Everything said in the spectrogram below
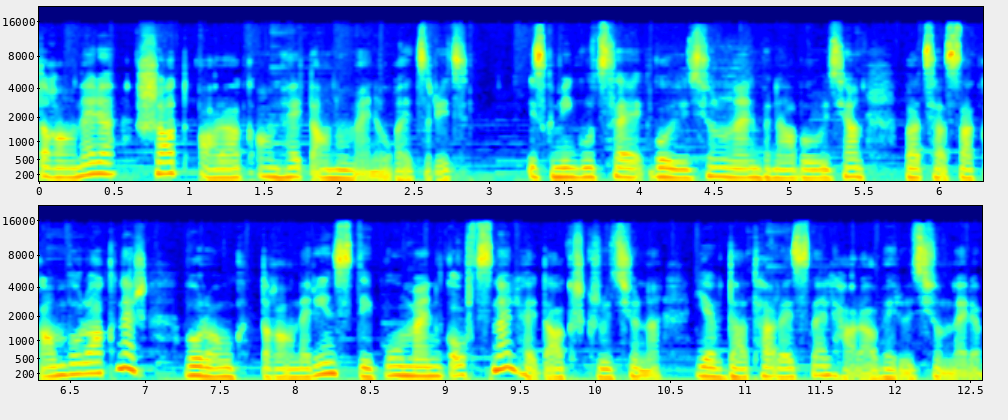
տղաները շատ արագ անհետանում են ուղեծրից իսկ միգուցե գոյություն ունեն բնավորության բացասական որակներ, որոնք տղաներին ստիպում են կորցնել հետաքրքրությունը եւ դադարեցնել հարաբերությունները։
